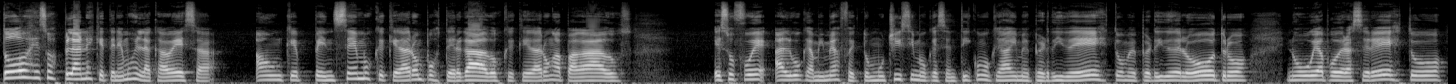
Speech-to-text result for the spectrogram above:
todos esos planes que tenemos en la cabeza, aunque pensemos que quedaron postergados, que quedaron apagados, eso fue algo que a mí me afectó muchísimo, que sentí como que, ay, me perdí de esto, me perdí de lo otro, no voy a poder hacer esto,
